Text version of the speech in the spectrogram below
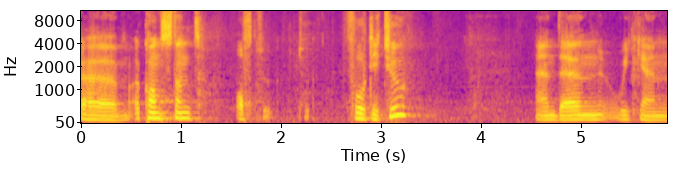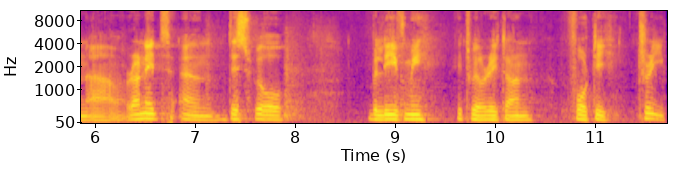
um, a constant of 42. And then we can uh, run it, and this will, believe me, it will return 43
